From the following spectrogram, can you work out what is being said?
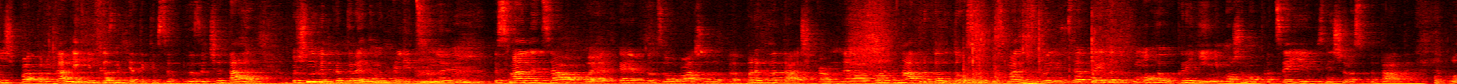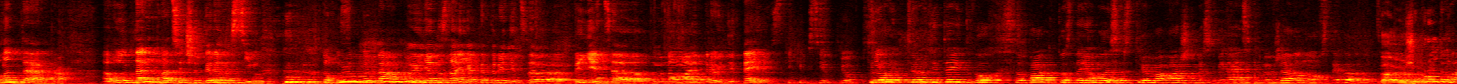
інші багато розділів. Кілька з них я таки все зачитаю. Почну від Катерини Михаліціної, письменниця поетка, я б тут зауважила, перекладачка, е, координаторка Литовської письменницької ініціативи допомоги Україні. Можемо про це її пізніше розпитати. Волонтерка. Е, Волонтери 24 на 7. Хто би запитав, я не знаю, як Катерині це вдається. Вона має трьох дітей. Скільки? Трьох? Трьох, дітей, двох собак познайомилися з трьома вашими смілянськими, вже одного встигла. Так, вже про одну.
